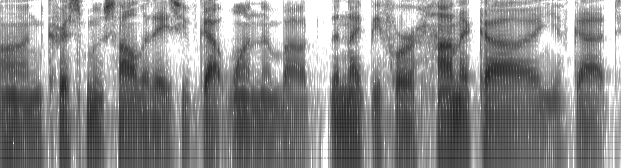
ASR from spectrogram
on Christmas holidays. You've got one about the night before Hanukkah, and you've got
